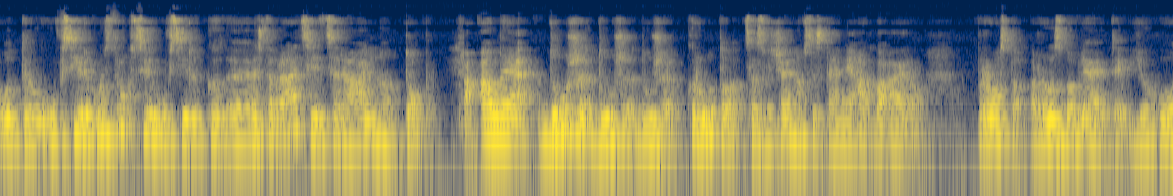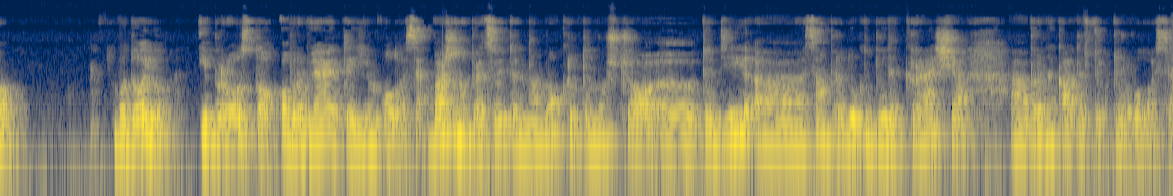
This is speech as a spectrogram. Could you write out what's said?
От у всі реконструкції, у всі е, реставрації це реально топ. Але дуже дуже дуже круто це звичайно в системі Aqua Aero. Просто розбавляєте його водою і просто обробляєте їм волосся. Бажано працюйте на мокро, тому що е, тоді е, сам продукт буде краще е, проникати в структуру волосся.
